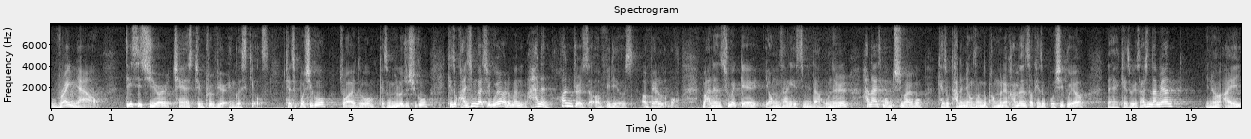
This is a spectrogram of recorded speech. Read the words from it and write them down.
Right now. This is your chance to improve your English skills. 계속 보시고 좋아요도 계속 눌러주시고 계속 관심 가시고요. 여러분 많은 hundreds of videos available. 많은 수백 개의 영상이 있습니다. 오늘 하나에서 멈추지 말고 계속 다른 영상도 방문해 가면서 계속 보시고요. 네, 계속해서 하신다면 you know, I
